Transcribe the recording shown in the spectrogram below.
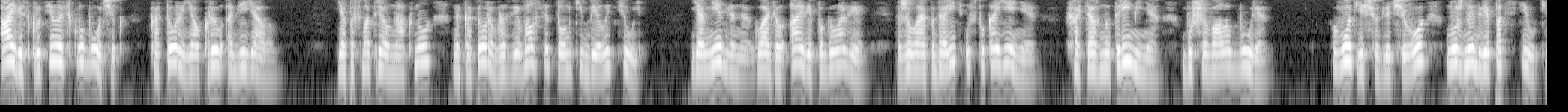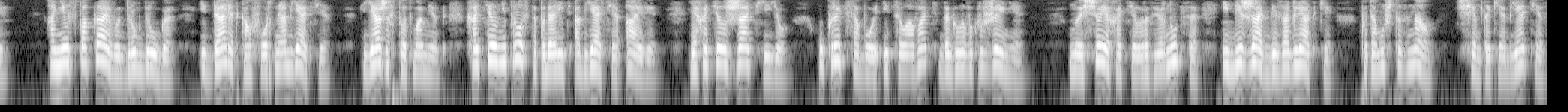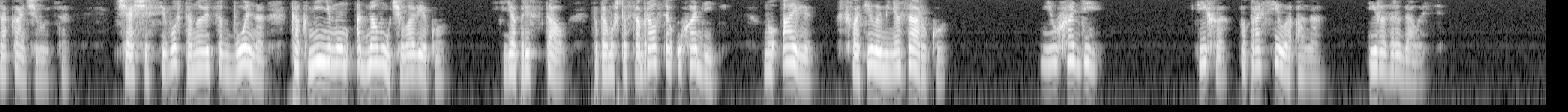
Айви скрутилась в клубочек, который я укрыл одеялом. Я посмотрел на окно, на котором развивался тонкий белый тюль. Я медленно гладил Айви по голове, желая подарить успокоение, хотя внутри меня бушевала буря. Вот еще для чего нужны две подстилки. Они успокаивают друг друга и дарят комфортные объятия. Я же в тот момент хотел не просто подарить объятия Айви, я хотел сжать ее, укрыть собой и целовать до головокружения. Но еще я хотел развернуться и бежать без оглядки, потому что знал, чем такие объятия заканчиваются. Чаще всего становится больно как минимум одному человеку. Я привстал, потому что собрался уходить, но Айви схватила меня за руку. «Не уходи!» Тихо попросила она и разрыдалась.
